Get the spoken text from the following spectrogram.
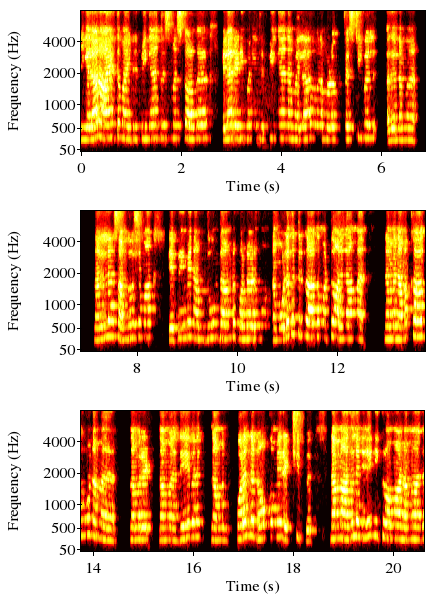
நீங்க எல்லாரும் ஆயத்தமாயிட்டு இருப்பீங்க கிறிஸ்துமஸ்க்காக எல்லாம் ரெடி பண்ணிட்டு இருப்பீங்க நம்ம எல்லாரும் நம்மளோட ஃபெஸ்டிவல் அதை நம்ம நல்லா சந்தோஷமா எப்பயுமே நம்ம தூம் தாம்னு கொண்டாடுவோம். நம்ம உலகத்திற்காக மட்டும் அல்லாம நம்ம நமக்காகவும் நம்ம நம்ம நம்ம தேவனை நம்ம பிறந்த நோக்கமே ரட்சிப்பு. நம்ம அதுல நிலை நிக்கிறோமா நம்ம அத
